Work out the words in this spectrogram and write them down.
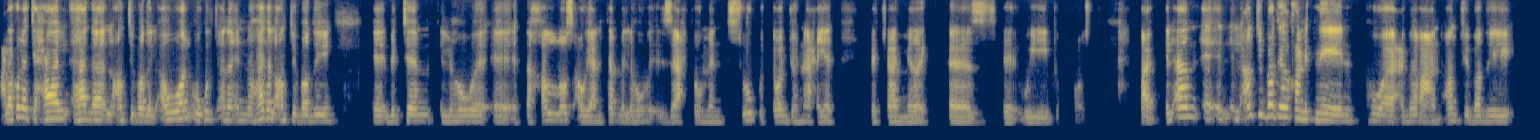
على كل حال هذا ال anti الأول وقلت أنا إنه هذا ال antibody بتم اللي هو التخلص أو يعني تم اللي هو إزاحته من السوق والتوجه ناحية ال chimeric as way طيب الآن ال antibody رقم اثنين هو عبارة عن antibody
